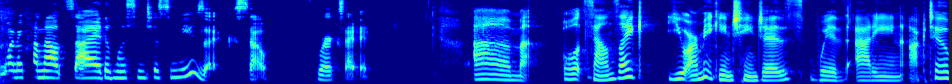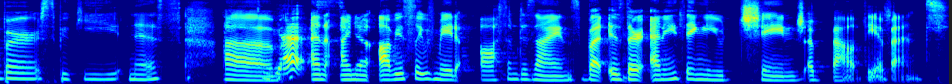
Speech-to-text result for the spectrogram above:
want to come outside and listen to some music. So we're excited. Um, well, it sounds like you are making changes with adding October spookiness. Um, yes. And I know obviously we've made awesome designs, but is there anything you change about the event?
